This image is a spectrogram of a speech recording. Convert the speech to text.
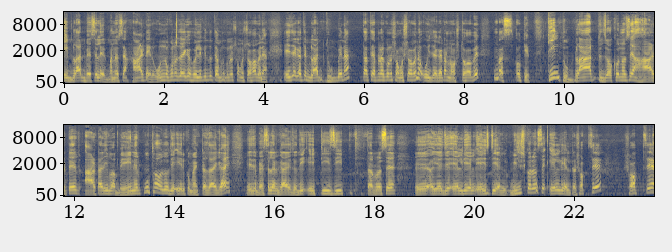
এই ব্লাড ভেসেলের মানে হচ্ছে হার্টের অন্য কোনো জায়গায় হইলে কিন্তু তেমন কোনো সমস্যা হবে না। এই জায়গাতে ব্লাড ঢুকবে না তাতে আপনার কোনো সমস্যা হবে না, ওই জায়গাটা নষ্ট হবে, বাস ওকে কিন্তু ব্লাড যখন হচ্ছে হার্টের আর্টারি বা ভেইনের কোথাও যদি এরকম একটা জায়গায়, এই যে ভেসেলের গায়ে যদি এই টিজি তারপর হচ্ছে এই যে এলডিএল এইচডিএল বিশেষ করে হচ্ছে এলডিএলটা সবচেয়ে সবচেয়ে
